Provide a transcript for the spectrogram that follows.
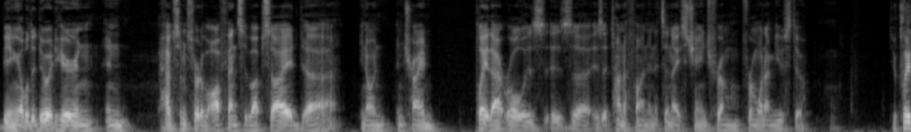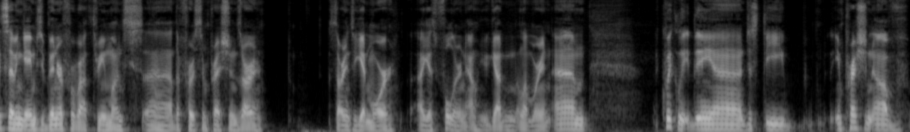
being able to do it here and and have some sort of offensive upside, uh, you know, and, and try and play that role is is uh, is a ton of fun, and it's a nice change from from what I'm used to. You played seven games. You've been here for about three months. Uh, the first impressions are starting to get more, I guess, fuller now. You've gotten a lot more in. Um, quickly, the uh, just the impression of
